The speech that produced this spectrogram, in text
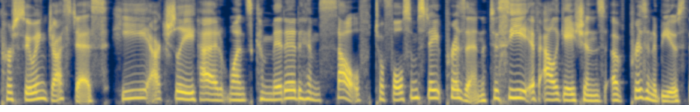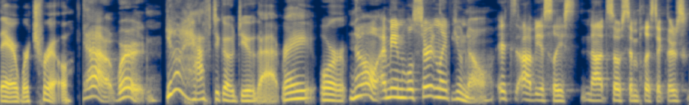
pursuing justice. He actually had once committed himself to Folsom State Prison to see if allegations of prison abuse there were true. Yeah, word. You don't have to go do that, right? Or No, I mean, well, certainly, you know, it's obviously not so simplistic. There's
